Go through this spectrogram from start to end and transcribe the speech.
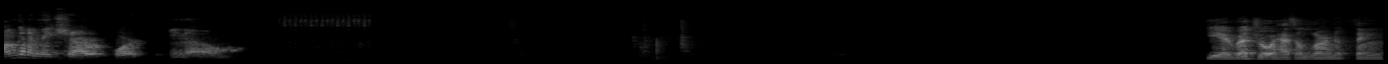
I'm gonna make sure I report. You know. Yeah, Retro has to learn a thing,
